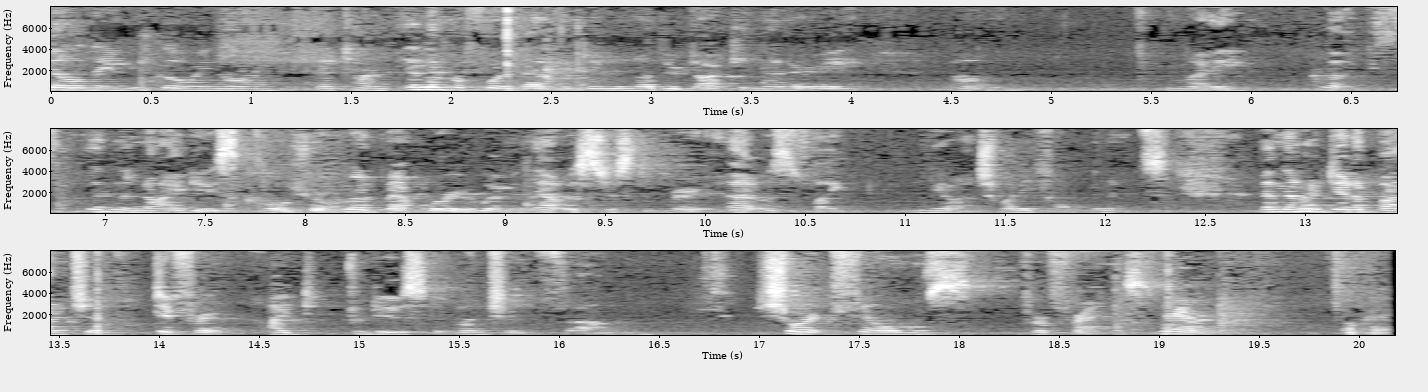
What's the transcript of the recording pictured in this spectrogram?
building going on at that time. And then before that, I did another documentary. Um, my in the 90s called sure. Roadmap Warrior Women. That was just a very, that was like, you know, 25 minutes. And then I did a bunch of different, I produced a bunch of um, short films for friends. Mary. Okay.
